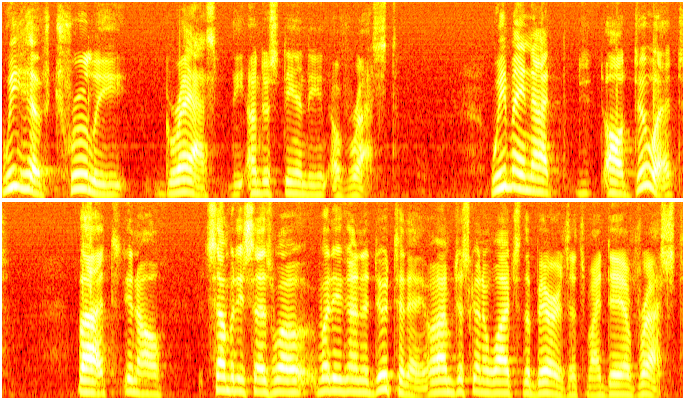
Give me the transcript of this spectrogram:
we have truly grasped the understanding of rest. We may not all do it, but, you know, somebody says, Well, what are you going to do today? Well, I'm just going to watch the Bears. It's my day of rest.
